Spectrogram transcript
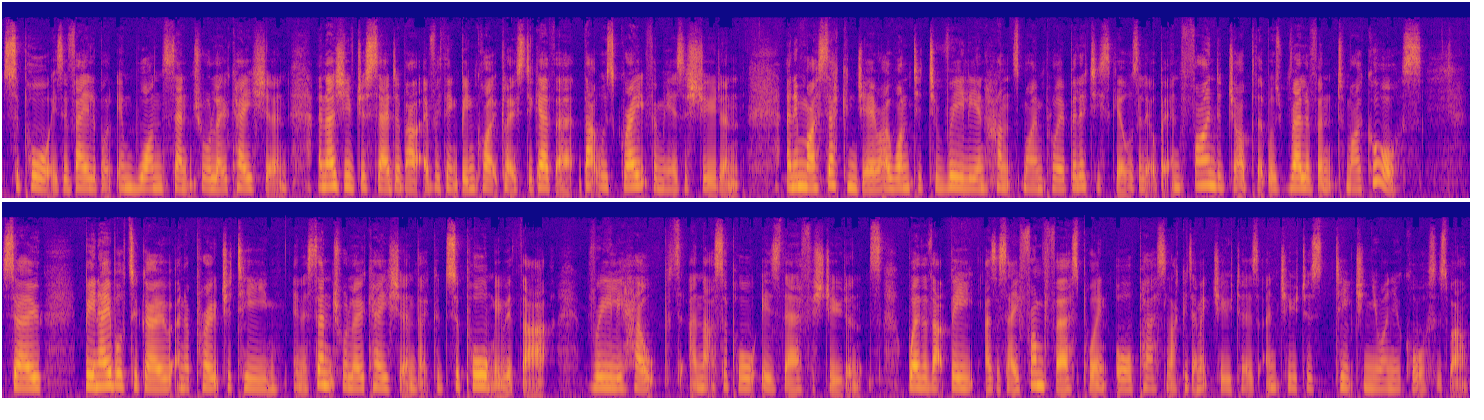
support is available in one central location and as you've just said about everything being quite close together that was great for me as a student and in my second year I wanted to really enhance my employability skills a little bit and find a job that was relevant to my course. So being able to go and approach a team in a central location that could support me with that really helped and that support is there for students whether that be as I say from first point or personal academic tutors and tutors teaching you on your course as well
